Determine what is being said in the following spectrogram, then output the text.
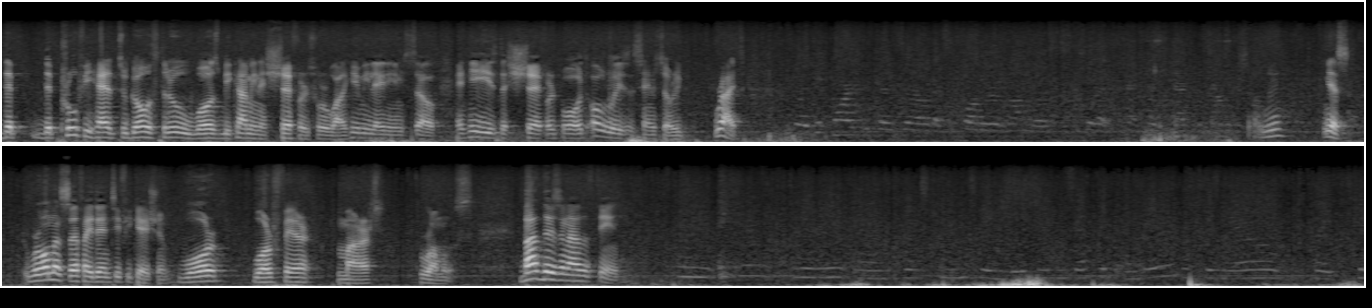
the the proof he had to go through was becoming a shepherd for a while, humiliating himself, and he is the shepherd poet. Always the same story, right? Yes, Roman self-identification, war, warfare, Mars, Romulus. But there's another thing. Um, I feel maybe um, next time to engage himself with the emperor because Nero like he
